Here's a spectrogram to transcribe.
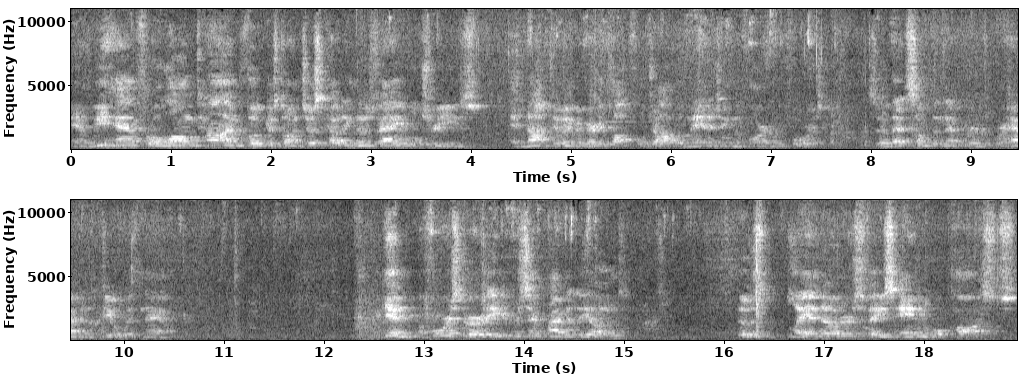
and we have for a long time focused on just cutting those valuable trees and not doing a very thoughtful job of managing the hardwood forest. So that's something that we're, we're having to deal with now. Again, a forest are 80% privately owned. Those landowners face annual costs.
